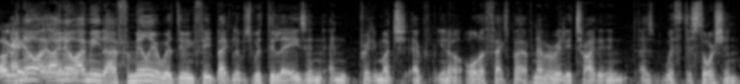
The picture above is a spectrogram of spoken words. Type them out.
Okay, I know, so- I know. I mean, I'm familiar with doing feedback loops with delays and, and pretty much ev- you know all effects, but I've never really tried it in as with distortion.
